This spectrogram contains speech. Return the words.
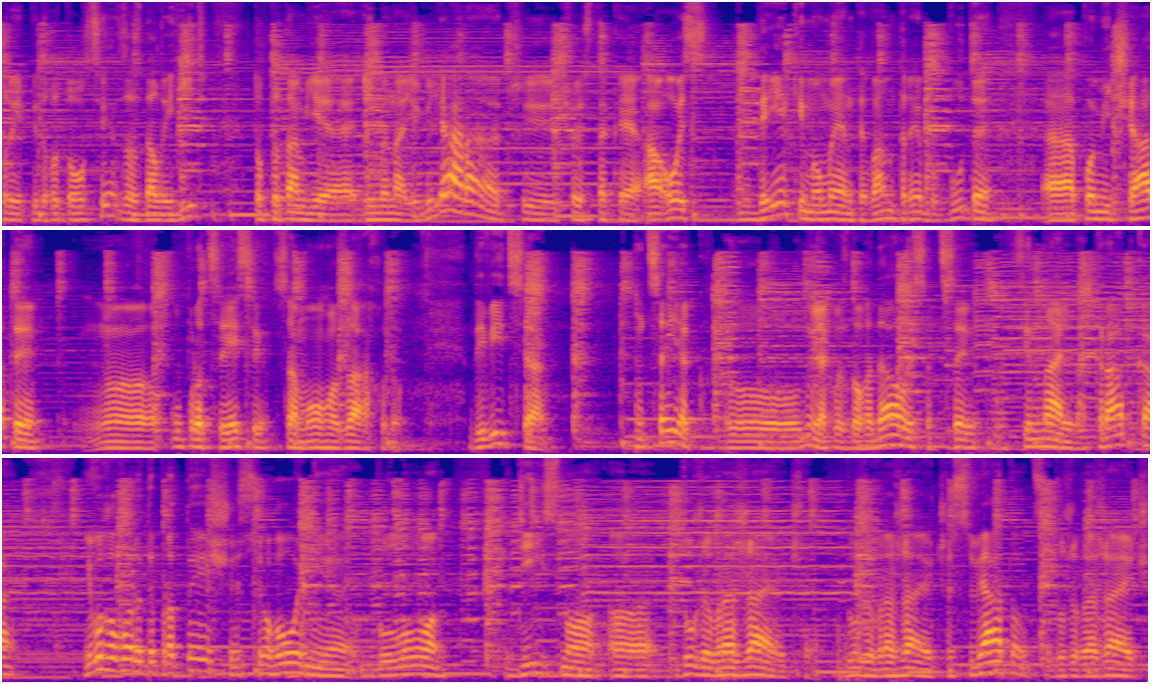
при підготовці заздалегідь, тобто там є імена ювіляра чи щось таке. А ось деякі моменти вам треба буде помічати у процесі самого заходу. Дивіться, це як, ну, як ви здогадалися, це фінальна крапка. І ви говорите про те, що сьогодні було дійсно е, дуже вражаюче, дуже вражаюче свято, це дуже вражаючий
